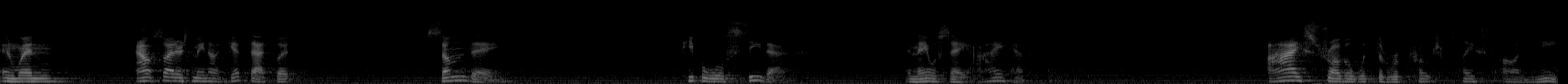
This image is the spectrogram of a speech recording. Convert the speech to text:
And when outsiders may not get that, but someday people will see that and they will say, I have failed. I struggle with the reproach placed on me.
